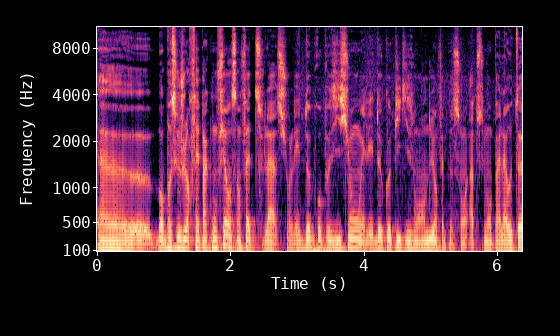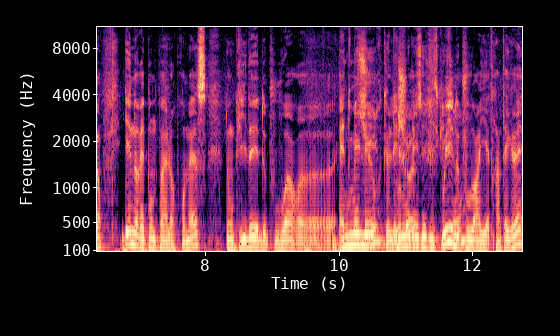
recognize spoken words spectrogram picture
Euh, bon, parce que je leur fais pas confiance en fait là sur les deux propositions et les deux copies qu'ils ont rendues en fait ne sont absolument pas à la hauteur et ne répondent pas à leurs promesses. Donc l'idée est de pouvoir euh, être sûr que les choses, oui, de pouvoir y être intégré,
